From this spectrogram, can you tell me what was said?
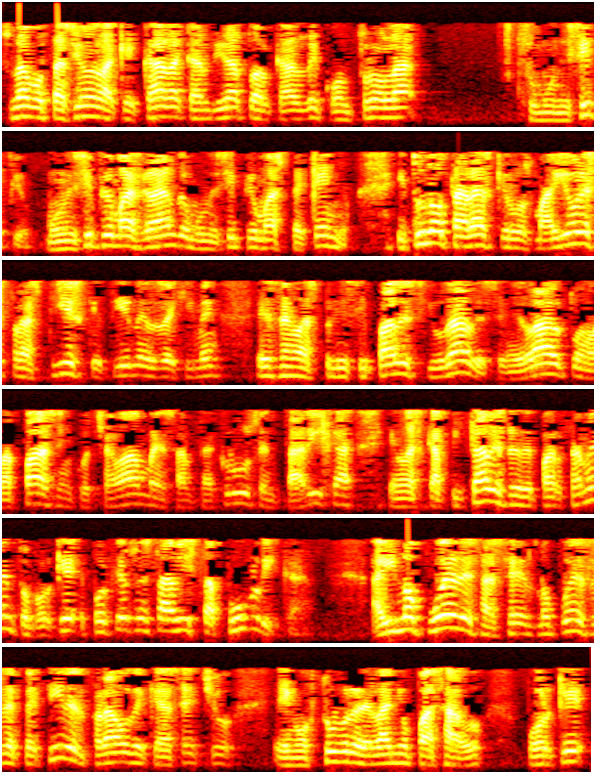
Es una votación en la que cada candidato alcalde controla su municipio, municipio más grande o municipio más pequeño. Y tú notarás que los mayores traspiés que tiene el régimen es en las principales ciudades, en El Alto, en La Paz, en Cochabamba, en Santa Cruz, en Tarija, en las capitales de departamento. ¿Por qué? Porque eso está a vista pública. Ahí no puedes hacer, no puedes repetir el fraude que has hecho en octubre del año pasado, porque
